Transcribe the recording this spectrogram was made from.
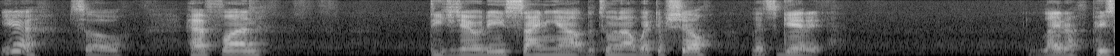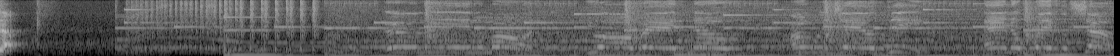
yeah, so have fun. DJ JOD signing out, the 209 Wake Up Show. Let's get it. Later. Peace out. Show.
